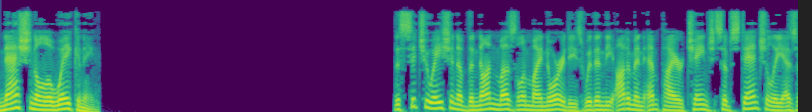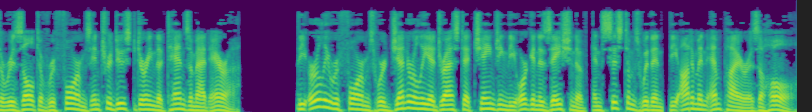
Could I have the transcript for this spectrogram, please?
National awakening The situation of the non-Muslim minorities within the Ottoman Empire changed substantially as a result of reforms introduced during the Tanzimat era. The early reforms were generally addressed at changing the organization of, and systems within, the Ottoman Empire as a whole.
